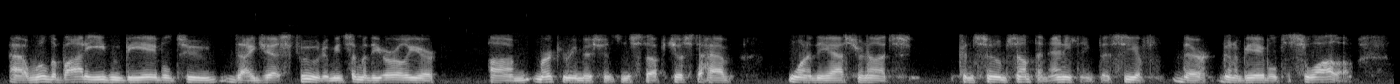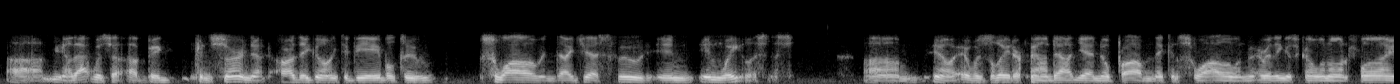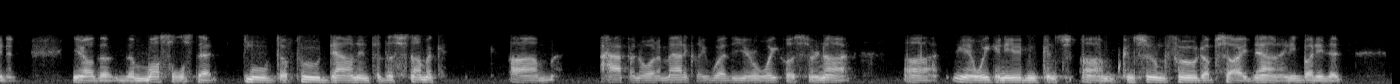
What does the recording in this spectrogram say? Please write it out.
Uh, will the body even be able to digest food? I mean, some of the earlier um, Mercury missions and stuff, just to have one of the astronauts consume something, anything, to see if they're going to be able to swallow. Um, you know, that was a, a big concern. That are they going to be able to swallow and digest food in in weightlessness? Um, you know, it was later found out, yeah, no problem, they can swallow and everything is going on fine. And you know, the the muscles that move the food down into the stomach um, happen automatically, whether you're weightless or not. Uh, you know, we can even cons- um, consume food upside down. Anybody that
